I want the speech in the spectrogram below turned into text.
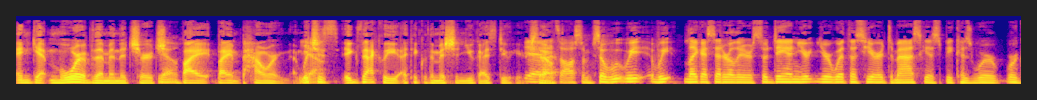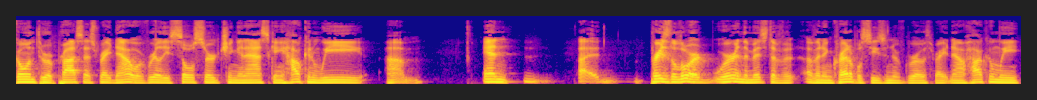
and get more of them in the church Yeah. by by empowering them, which Yeah. is exactly I think with the mission you guys do here. Yeah, so that's awesome. So we, we, we, like I said earlier, so Dan, you're, you're with us here at Damascus because we're, we're going through a process right now of really soul searching and asking, how can we, um, and uh, praise the Lord, we're in the midst of, a, of an incredible season of growth right now. How can we,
